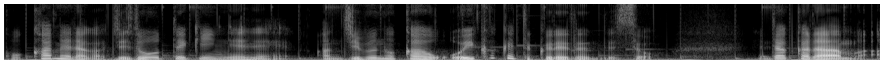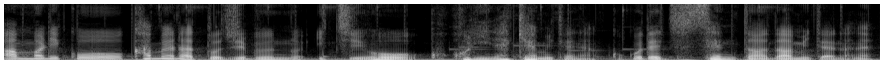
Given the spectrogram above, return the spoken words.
こうカメラが自動的にね、自分の顔を追いかけてくれるんですよ。だから、あんまりこうカメラと自分の位置をここにいなきゃみたいな、ここでセンターだみたいなね、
